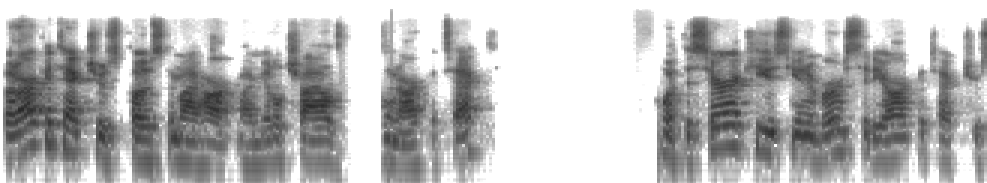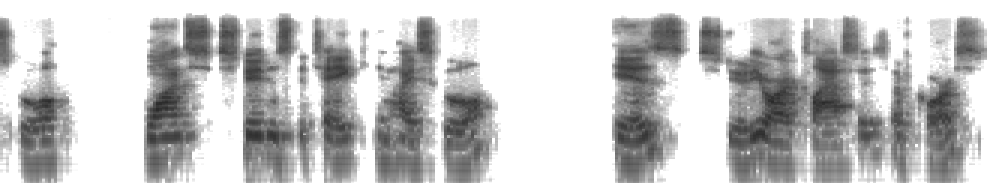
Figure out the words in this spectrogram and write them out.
But architecture is close to my heart. My middle child's an architect. What the Syracuse University Architecture School wants students to take in high school is studio art classes, of course.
